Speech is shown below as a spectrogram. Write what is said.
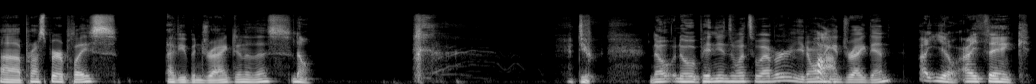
Uh, Prospera Place, have you been dragged into this? No. Do you, no no opinions whatsoever? You don't want to get dragged in? Uh, you know, I think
